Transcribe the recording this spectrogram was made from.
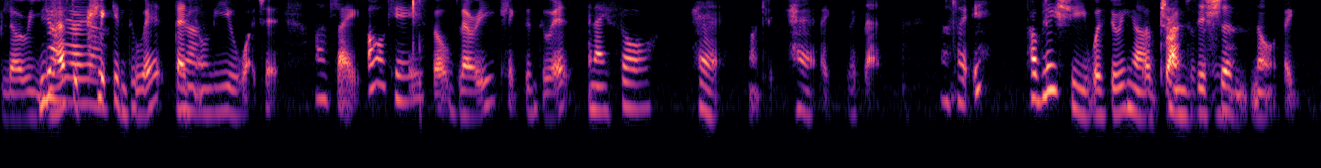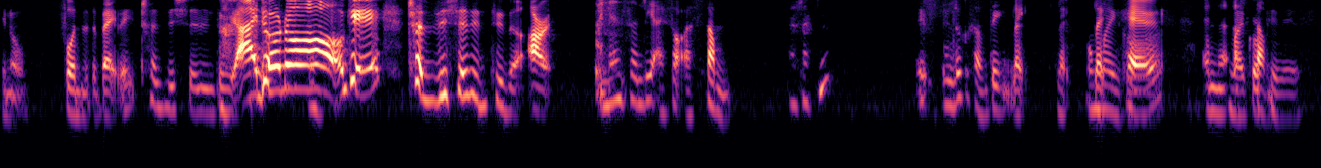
blurry. you Yeah, have yeah, to yeah. click into it, then only you watch it. I was like, oh, okay, so blurry, clicked into it, and I saw hair, not kidding, hair like like that. I was like, eh, probably she was doing a, A brush or something, transition. No, like, you know, phone at the back, like transition into. I don't know, okay? Transition into the art. And then suddenly I saw a thumb. I was like, hmm? It, it looks something like like Oh like my hair God. and a, a Micro thumb. penis.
